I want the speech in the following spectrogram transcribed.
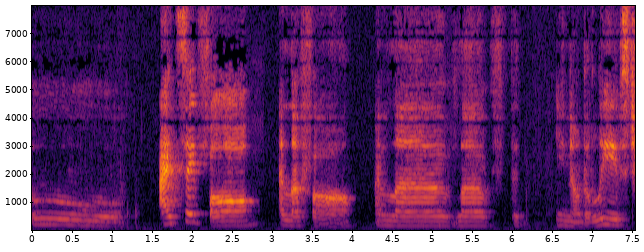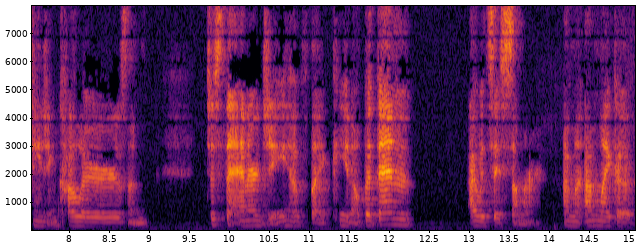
Ooh, I'd say fall. I love fall. I love love the you know the leaves changing colors and just the energy of like you know. But then I would say summer. I'm a, I'm like a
